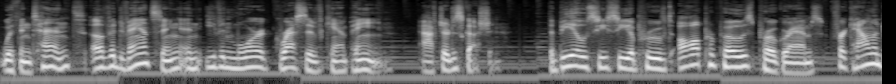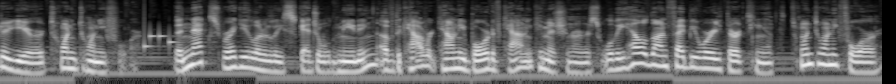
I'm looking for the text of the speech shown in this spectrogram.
with intent of advancing an even more aggressive campaign. After discussion, the BOCC approved all proposed programs for calendar year 2024. The next regularly scheduled meeting of the Calvert County Board of County Commissioners will be held on February 13, 2024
